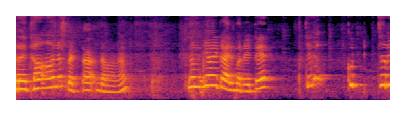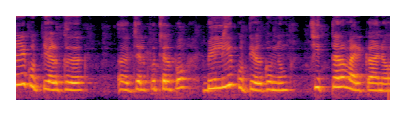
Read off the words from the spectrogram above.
പ്രധാനപ്പെട്ടതാണ്. ഞാൻ ഒരു കാര്യം പറയട്ടെ? ചെറിയ കുട്ടികൾക്ക് ചിലപ്പോൾ ചിലപ്പോൾ വലിയ കുട്ടികൾക്കൊന്നും ചിത്രം വരയ്ക്കാനോ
